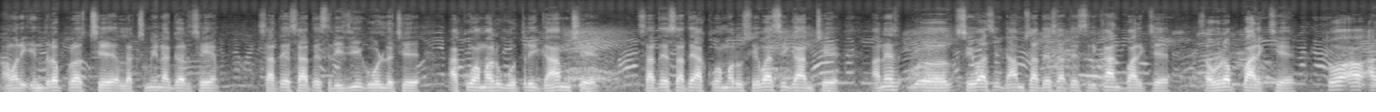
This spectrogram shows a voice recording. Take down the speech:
અમારી ઇન્દ્રપ્રસ્થ છે, લક્ષ્મીનગર છે સાથે સાથે શ્રીજી ગોલ્ડ છે, આખું અમારું ગોત્રી ગામ છે, સાથે સાથે આખું અમારું સેવાસી ગામ છે અને સેવાસી ગામ સાથે સાથે શ્રીકાંત પાર્ક છે, સૌરભ પાર્ક છે. તો આ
